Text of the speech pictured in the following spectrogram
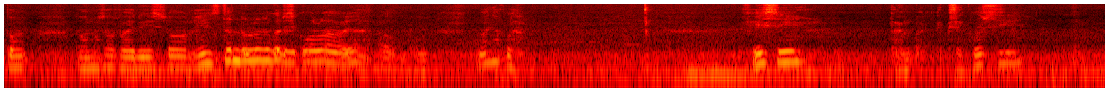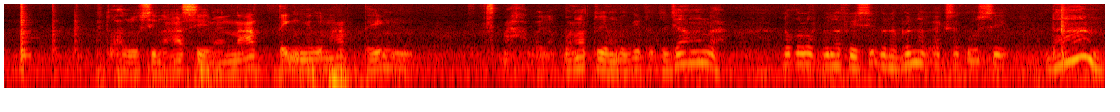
Tom Thomas Alva Edison Einstein dulu juga di sekolah ya banyak lah visi tanpa eksekusi. Itu halusinasi men nothing itu nothing. Ah banyak banget tuh yang begitu tuh. Janganlah. Lo kalau punya visi benar-benar eksekusi. Dan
